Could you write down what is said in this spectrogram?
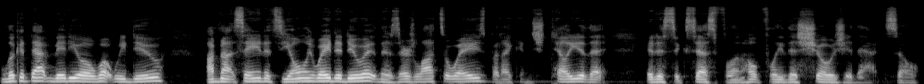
Look at that video of what we do. I'm not saying it's the only way to do it. There's there's lots of ways, but I can tell you that it is successful, and hopefully this shows you that. So,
